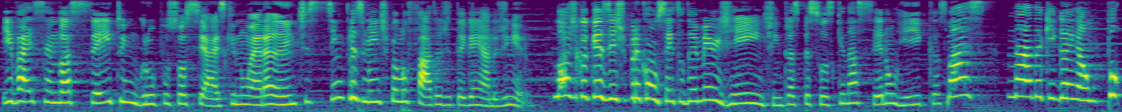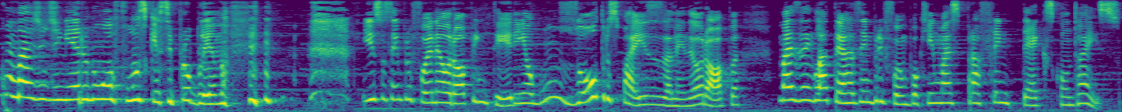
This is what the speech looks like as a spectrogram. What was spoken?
e vai sendo aceito em grupos sociais que não era antes, simplesmente pelo fato de ter ganhado dinheiro. Lógico que existe o preconceito do emergente entre as pessoas que nasceram ricas, mas Nada que ganhar um pouco mais de dinheiro não ofusque esse problema. Isso sempre foi na Europa inteira e em alguns outros países além da Europa, mas a Inglaterra sempre foi um pouquinho mais pra frentex quanto a isso.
